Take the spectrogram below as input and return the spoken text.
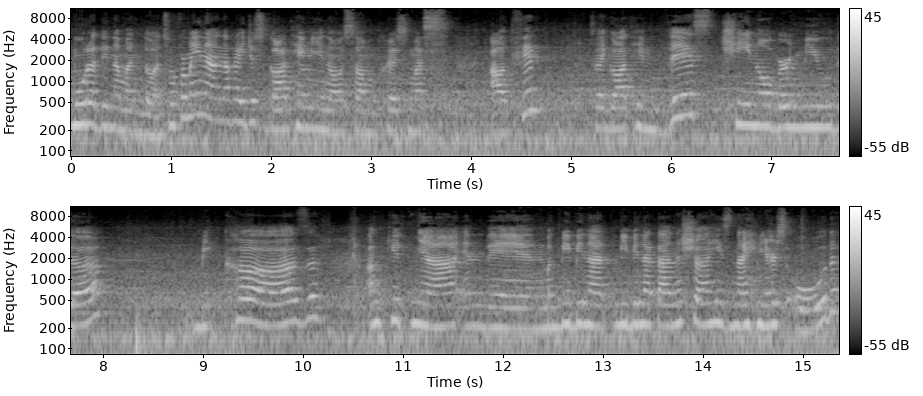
mura din naman doon. So, for my nanak, I just got him, you know, some Christmas outfit. So, I got him this Chino Bermuda because ang cute niya and then magbibinat bibinata na siya. He's 9 years old.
